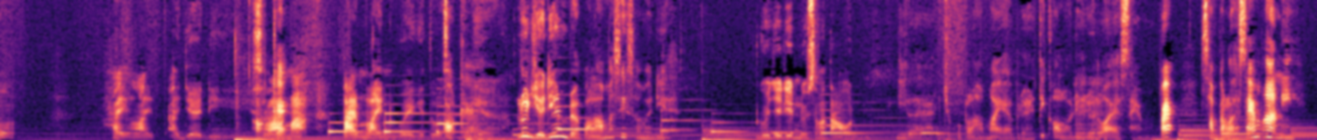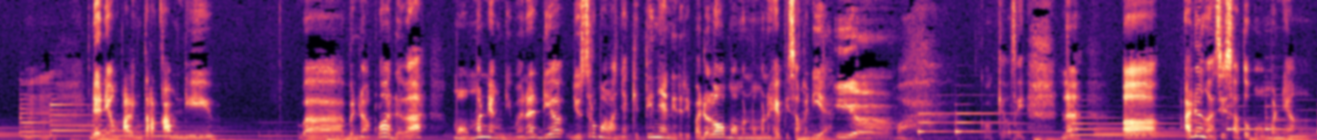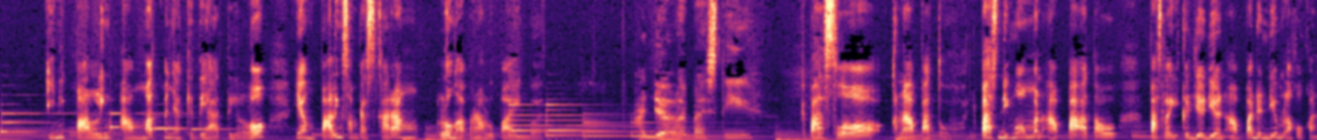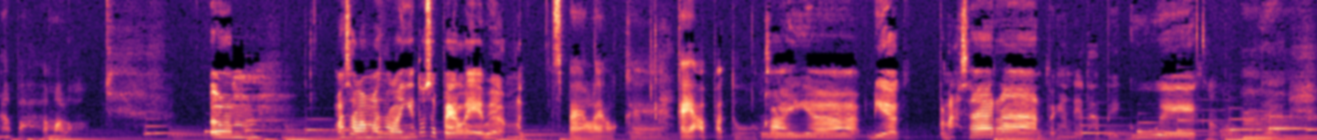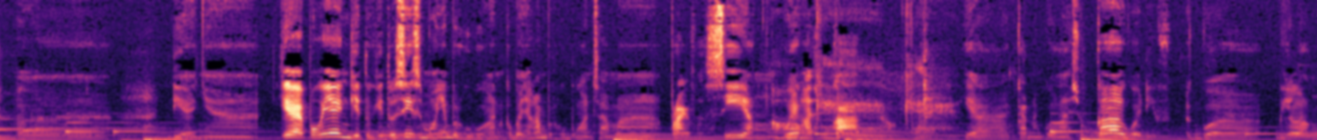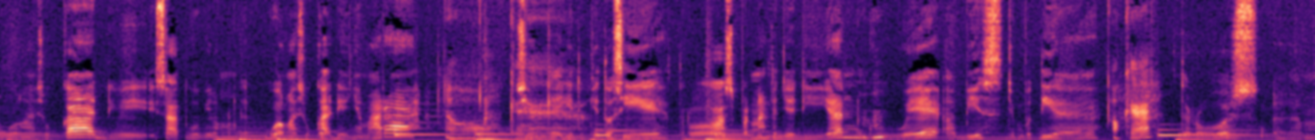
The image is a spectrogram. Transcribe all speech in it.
highlight aja di Oke. selama timeline gue gitu sama Oke. dia lu jadian berapa lama sih sama dia gue jadian dua setengah tahun Gila, cukup lama ya. Berarti kalau dari Mm-mm. lo SMP sampai lo SMA nih. Mm-mm. Dan yang paling terekam di uh, benak lo adalah momen yang di mana dia justru malah nyakitinnya nih daripada lo momen-momen happy sama dia. iya Wah, gokil sih. Nah, uh, ada nggak sih satu momen yang ini paling amat menyakiti hati lo, yang paling sampai sekarang lo nggak pernah lupain buat ada lah pasti pas lo kenapa tuh? Pas di momen apa atau pas lagi kejadian apa dan dia melakukan apa sama lo? Em, masalah-masalahnya tuh sepele banget Sepele, oke. Kayak apa tuh? kayak dia penasaran pengen lihat hp gue kalau enggak Hmm. eh, dianya ya pokoknya yang gitu-gitu sih semuanya berhubungan kebanyakan berhubungan sama privacy yang gue nggak Oke, suka Oke. ya karena gue nggak suka gue di gue bilang gue nggak suka di saat gue bilang gue nggak suka dianya marah Oh, yang kayak gitu-gitu sih terus pernah kejadian Mhm. gue abis jemput dia Oke. terus em,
